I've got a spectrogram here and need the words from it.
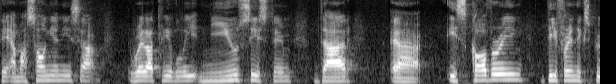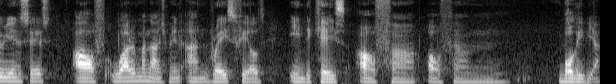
the Amazonian is a relatively new system that uh, is covering different experiences of water management and race fields in the case of, uh, of um, Bolivia.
